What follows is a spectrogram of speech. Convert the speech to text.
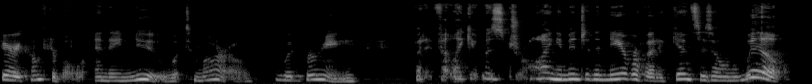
very comfortable, and they knew what tomorrow would bring. But it felt like it was drawing him into the neighborhood against his own will.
